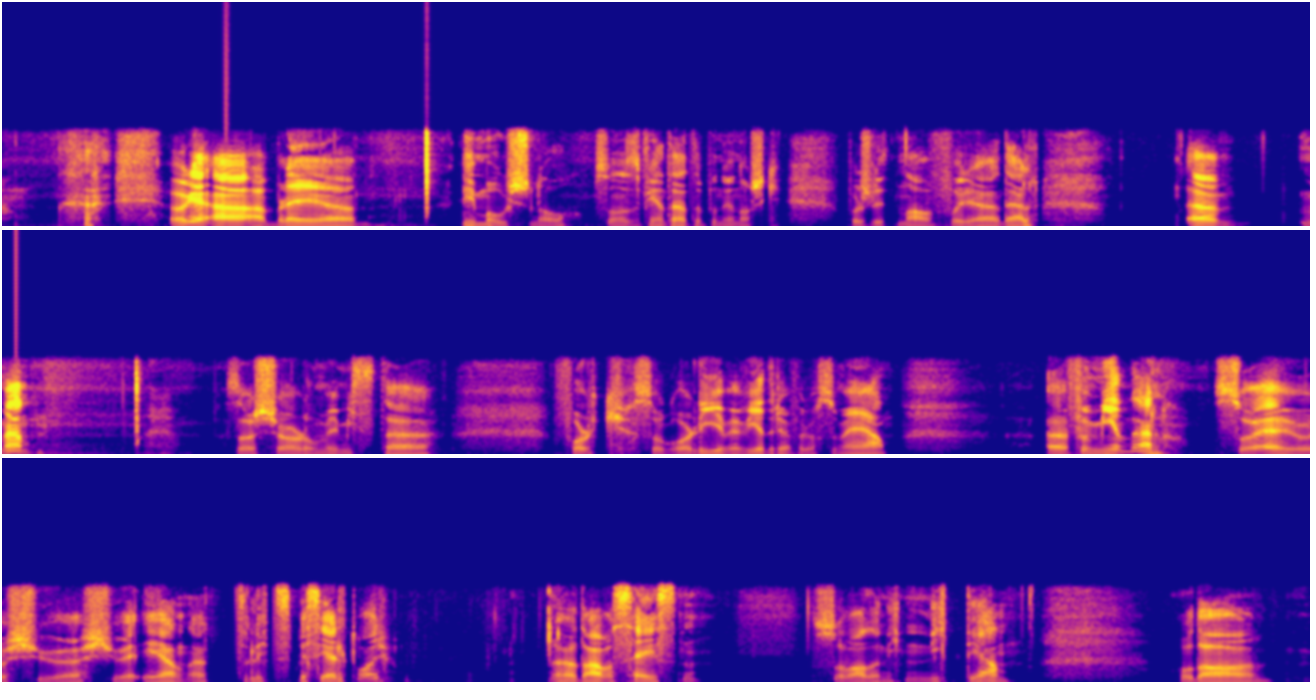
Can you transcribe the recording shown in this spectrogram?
OK, jeg ble uh, emotional, som det så fint heter på nynorsk, på slutten av forrige del. Uh, men så sjøl om vi mister folk, så går livet videre for oss som er igjen. Uh, for min del så er jo 2021 et litt spesielt år. Da jeg var 16, så var det 1990 igjen. Og da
